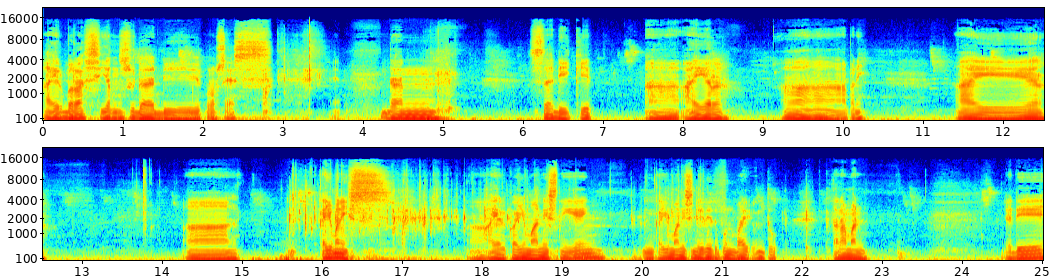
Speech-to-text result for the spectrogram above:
air beras yang sudah diproses dan sedikit uh, air uh, apa nih? Air uh, kayu manis. Uh, air kayu manis nih geng. Dan kayu manis sendiri itu pun baik untuk tanaman. Jadi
